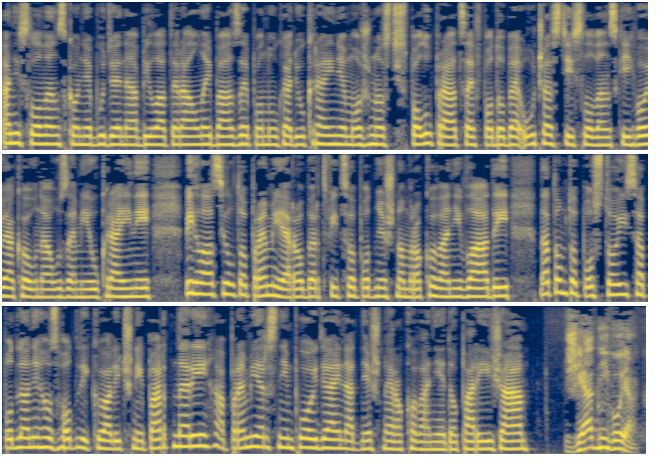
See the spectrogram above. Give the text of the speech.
Ani Slovensko nebude na bilaterálnej báze ponúkať Ukrajine možnosť spolupráce v podobe účasti slovenských vojakov na území Ukrajiny. Vyhlásil to premiér Robert Fico po dnešnom rokovaní vlády. Na tomto postoji sa podľa neho zhodli koaliční partnery a premiér s ním pôjde aj na dnešné rokovanie do Paríža. Žiadny vojak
